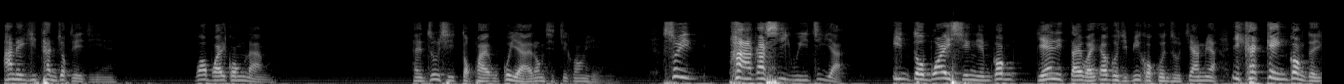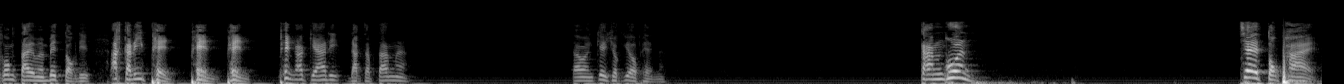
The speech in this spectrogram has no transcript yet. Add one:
安尼去趁足济钱，我不爱讲人，现主是独派有几个拢是即款型，所以拍甲死为止啊！因都无爱承认讲，今日台湾犹阁是美国军事占领，伊较紧讲就是讲台湾要独立，啊，甲你骗骗骗骗到今日六十档啊，台湾继续叫骗啊，共款，这独派，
